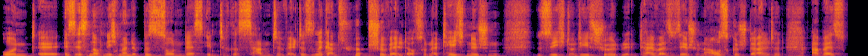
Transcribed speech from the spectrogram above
Und äh, es ist noch nicht mal eine besonders interessante Welt. Es ist eine ganz hübsche Welt aus so einer technischen Sicht und die ist schön, teilweise sehr schön ausgestaltet. Aber es,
